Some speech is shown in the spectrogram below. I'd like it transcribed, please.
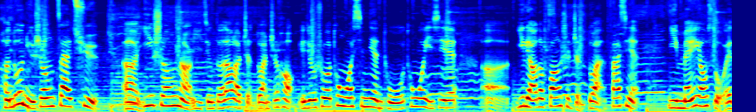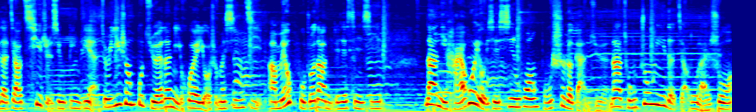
很多女生在去呃医生那儿已经得到了诊断之后，也就是说通过心电图，通过一些呃医疗的方式诊断，发现你没有所谓的叫器质性病变，就是医生不觉得你会有什么心悸啊，没有捕捉到你这些信息。那你还会有一些心慌不适的感觉。那从中医的角度来说，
